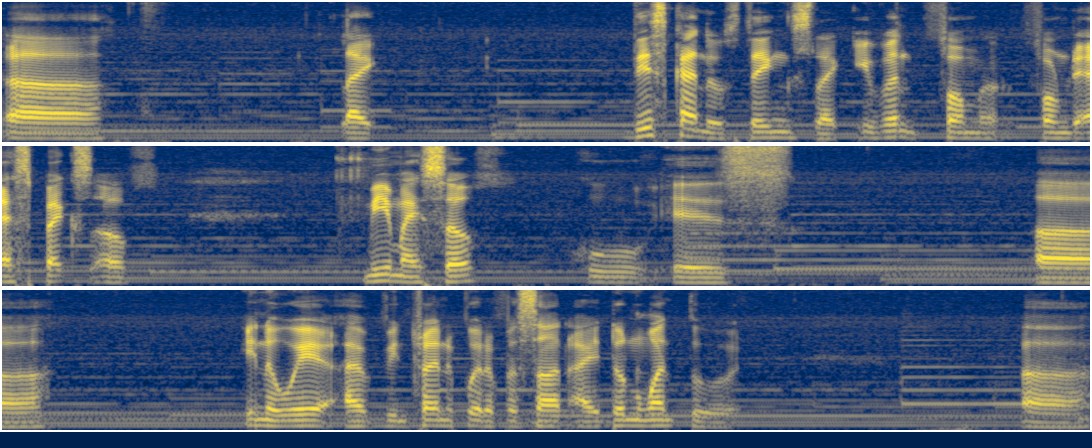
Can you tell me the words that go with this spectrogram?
uh like these kind of things like even from from the aspects of me myself who is uh in a way I've been trying to put a facade I don't want to uh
